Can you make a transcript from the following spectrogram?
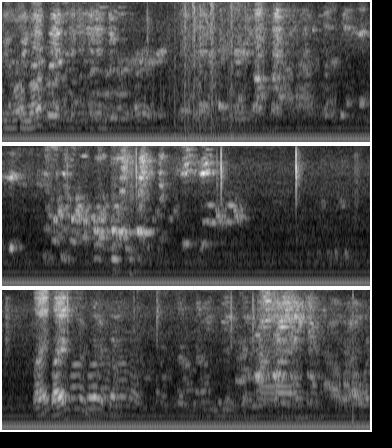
We won't, we won't be able to get into her. Let's slow it down on the music and nine hour.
